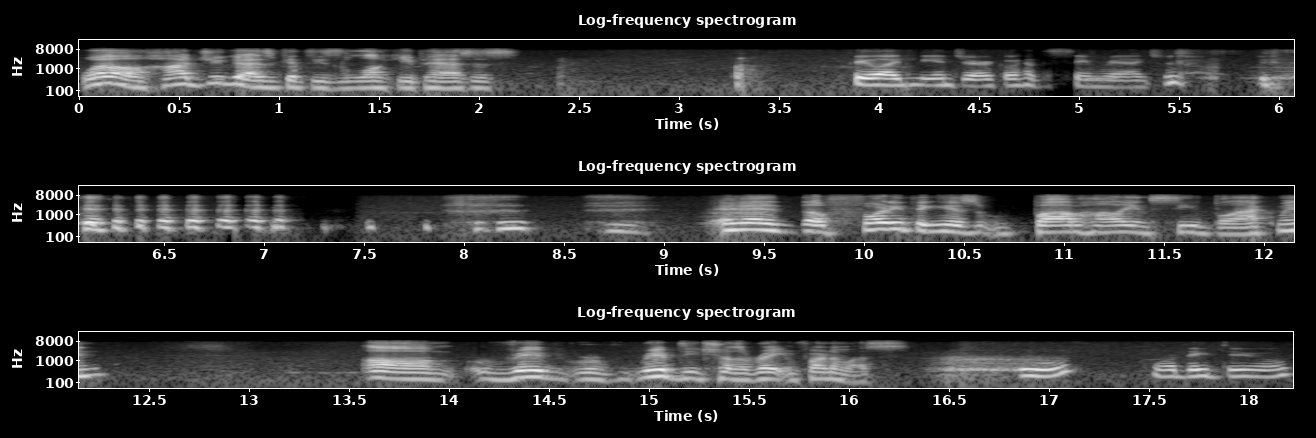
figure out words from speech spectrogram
"Well, how'd you guys get these lucky passes?" I feel like me and Jericho had the same reaction. and then the funny thing is, Bob Holly and Steve Blackman, um, ribbed ribbed each other right in front of us. Oof. What'd they do?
